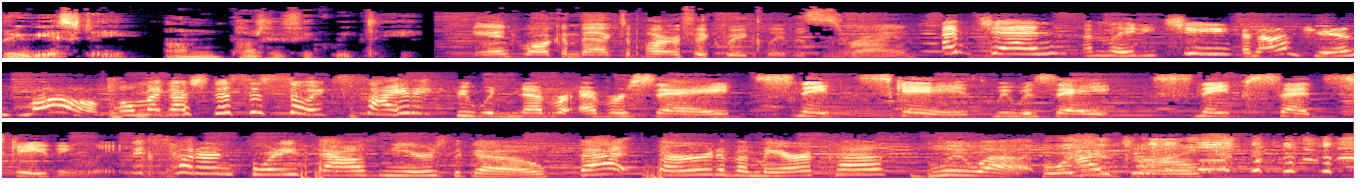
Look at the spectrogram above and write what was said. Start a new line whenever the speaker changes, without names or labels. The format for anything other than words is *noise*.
Previously on Potterfic Weekly.
And welcome back to Potterfic Weekly. This is Ryan.
I'm Jen. I'm Lady Chi.
And I'm Jen's mom.
Oh my gosh, this is so exciting. We would never ever say Snape scathed. We would say Snape said scathingly. 640,000 years ago, that third of America blew up.
Boys
I
and girls,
